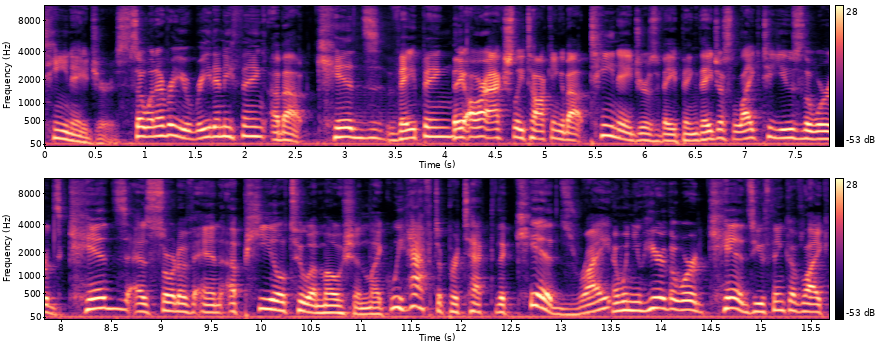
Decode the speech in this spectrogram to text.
teenagers. So, whenever you read anything about kids vaping, they are actually talking about teenagers vaping. They just like to use the words kids as sort of an appeal to emotion, like we have to protect the kids, right? And when you hear the word kids, you think of like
